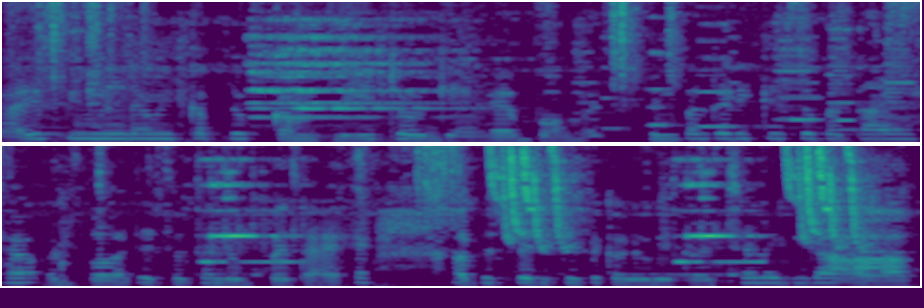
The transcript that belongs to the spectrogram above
गाइस ये मेरा मेकअप लुक कंप्लीट हो गया है, बहुत सिंपल तरीके से बताया है और बहुत अच्छा सा लुक बताया है। अब इस तरीके से करोगे तो अच्छा लगेगा। आप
